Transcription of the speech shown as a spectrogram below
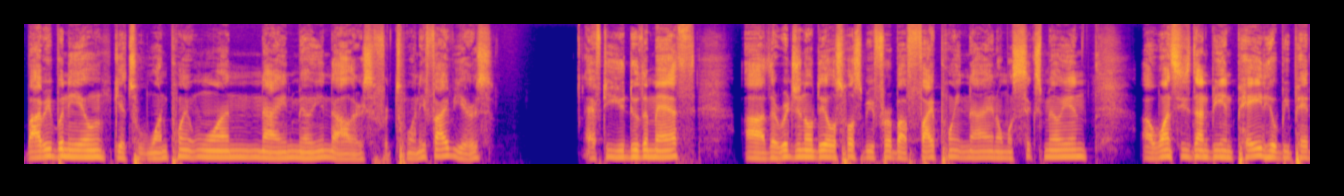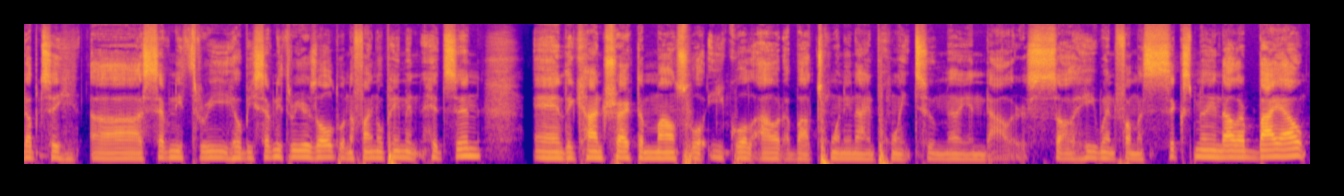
Bobby Bonilla gets $1.19 million for 25 years. After you do the math, uh, the original deal was supposed to be for about 5.9, almost 6 million. Uh, once he's done being paid, he'll be paid up to uh, 73. He'll be 73 years old when the final payment hits in, and the contract amounts will equal out about $29.2 million. So he went from a $6 million buyout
